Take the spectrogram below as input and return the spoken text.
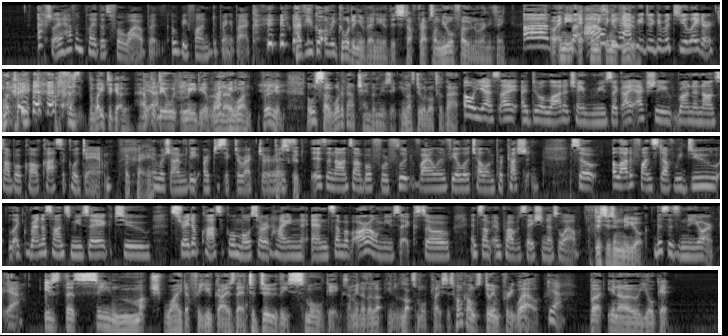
Actually, I haven't played this for a while, but it would be fun to bring it back. Have you got a recording of any of this stuff, perhaps on your phone or anything? or any, Um, but a- I'll be of happy you? to give it to you later. Okay, that's the way to go. How to deal with the media, Right. 101. Brilliant. Also, what about chamber music? You must do a lot of that. Oh yes, I, I do a lot of chamber music. I actually run an ensemble called Classical Jam. Okay. In which I'm the artistic director. That's it's, good. It's an ensemble for flute, violin, viola, cello, and percussion. So a lot of fun stuff. We do like Renaissance music to straight up classical Mozart, Haydn, and some of our own music. So and some improvisation as well. This is in New York. This is in New York. Yeah. Is the scene much wider for you guys there to do these small gigs? I mean, are there lo- you know, lots more places? Hong Kong's doing pretty well. Yeah. But, you know, you'll get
